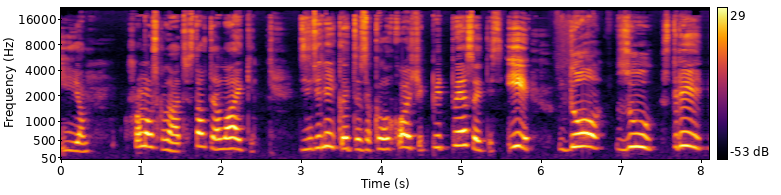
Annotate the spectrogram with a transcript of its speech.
І що можу сказати? Ставте лайки, дзвінкайте за колокольчик, підписуйтесь і до зустрічі!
